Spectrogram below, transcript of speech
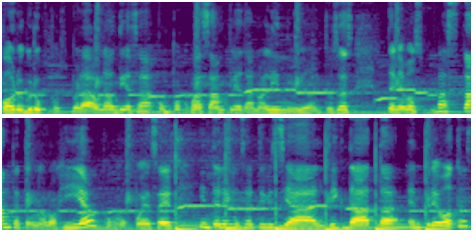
por grupos, ¿verdad? Una audiencia un poco más amplia, ya no al individuo. Entonces, tenemos bastante tecnología, como puede ser inteligencia artificial, big data, entre otras,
